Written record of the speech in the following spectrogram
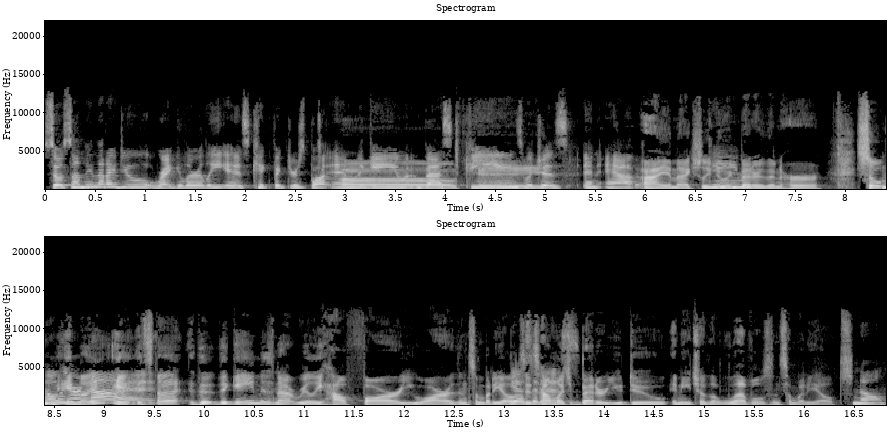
So something that I do regularly is kick Victor's butt in the game Best Okay. Fiends, which is an app. I am actually doing better than her. So No, you're my, not. it- it's not the the game is not really how far you are than somebody else. Yes, it's it how is. much better you do in each of the levels than somebody else. no.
